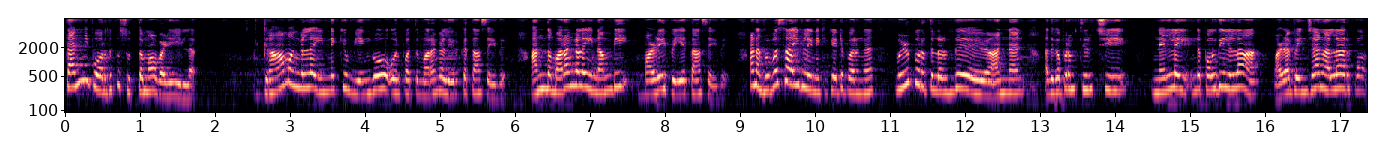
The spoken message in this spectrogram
தண்ணி போகிறதுக்கு சுத்தமாக வழி இல்லை. கிராமங்களில் இன்னைக்கும் எங்கோ ஒரு பத்து மரங்கள் இருக்கத்தான் செய்யுது அந்த மரங்களை நம்பி மழை பெய்யத்தான் செய்யுது ஆனால் விவசாயிகள் இன்னைக்கு கேட்டு பாருங்க விழுப்புரத்துலேருந்து அண்ணன் அதுக்கப்புறம் திருச்சி நெல்லை இந்த பகுதியிலலாம் மழை பெஞ்சா நல்லா இருக்கும்.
